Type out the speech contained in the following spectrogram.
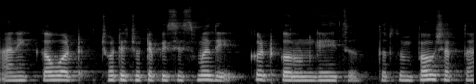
आणि कवट छोटे छोटे पीसेसमध्ये कट करून घ्यायचं. तर तुम्ही पाहू शकता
